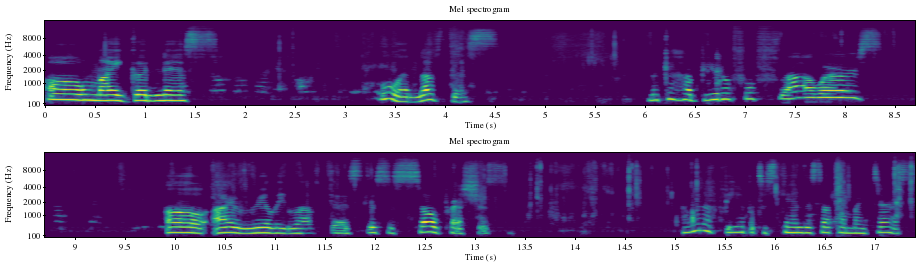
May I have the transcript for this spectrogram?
Oh my goodness. Oh, I love this. Look at her beautiful flowers. Oh, I really love this. This is so precious. I want to be able to stand this up on my desk.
